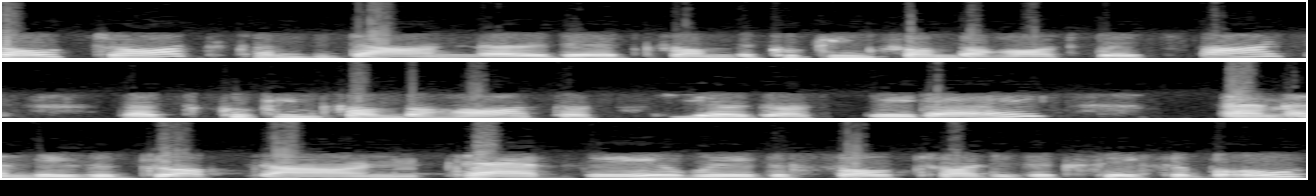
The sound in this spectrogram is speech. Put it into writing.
salt charts can be downloaded from the Cooking from the Heart website. That's cookingfromtheheart.co.za. Um, and there's a drop down tab there where the salt chart is accessible.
